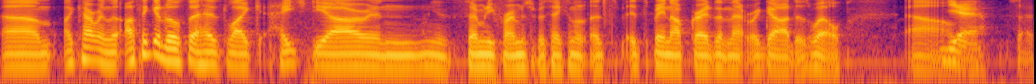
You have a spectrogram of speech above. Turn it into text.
um, I can't really. I think it also has like HDR and you know, so many frames per second. It's it's been upgraded in that regard as well. Um, Yeah. So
